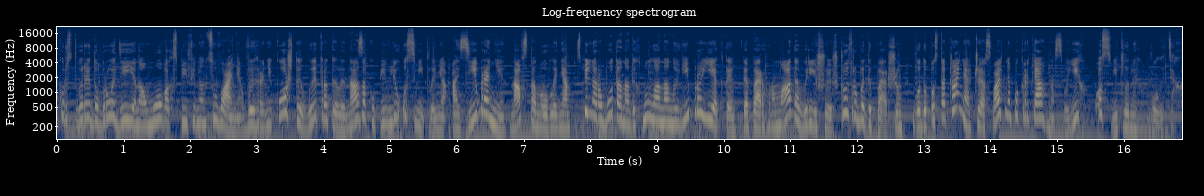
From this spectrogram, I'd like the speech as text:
Конкурс Твори добро діє на умовах співфінансування. Виграні кошти витратили на закупівлю освітлення, а зібрані на встановлення. Спільна робота надихнула на нові проєкти. Тепер громада вирішує, що зробити першим: водопостачання чи асфальтне покриття на своїх освітлених вулицях.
